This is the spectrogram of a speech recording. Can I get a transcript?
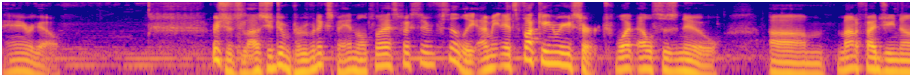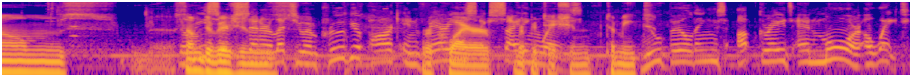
There we go. Research allows you to improve and expand multiple aspects of your facility. I mean, it's fucking research. What else is new? Um, modified genomes, uh, some divisions center lets you improve your park in various require reputation ways. to meet. New buildings, upgrades, and more await.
